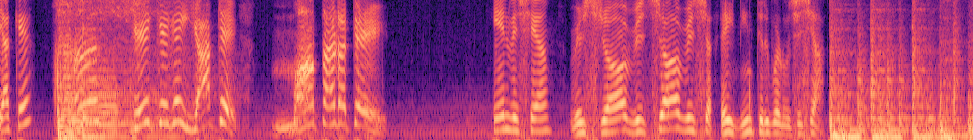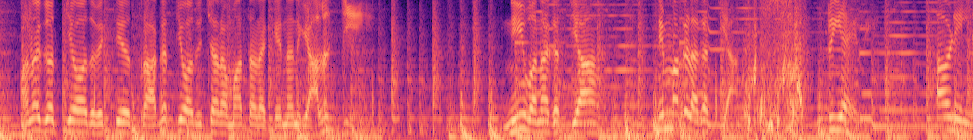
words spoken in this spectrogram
ಯಾಕೆ? ಕೇಕೆಗೆ ಯಾಕೆ ಮಾತಾಡಕ್ಕೆ? ಏನ್ ವಿಷಯ? ವಿಷ ವಿಷ ವಿಷ. ಏಯ್ ನೀನ್ ತಿರುಗಬೇಡ ಶಿಷ್ಯ. ಅನಗತ್ಯವಾದ ವ್ಯಕ್ತಿ ಹತ್ರ ಅಗತ್ಯವಾದ ವಿಚಾರ ಮಾತಾಡಕ್ಕೆ ನನಗೆ ಅಲರ್ಜಿ. ನೀವ್ ಅನಗತ್ಯ ನಿಮ್ ಮಗಳ ಅಗತ್ಯ. ಪ್ರಿಯ ಇಲ್ಲಿ ಅವಳಿಲ್ಲ.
